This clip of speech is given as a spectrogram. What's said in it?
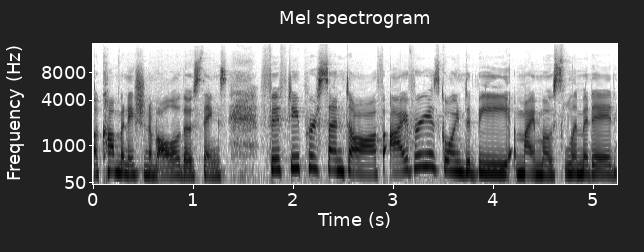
a combination of all of those things. 50% off. I've ivory is going to be my most limited.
